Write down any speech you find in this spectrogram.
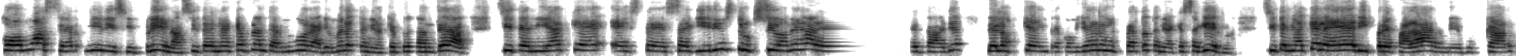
cómo hacer mi disciplina. Si tenía que plantearme un horario, me lo tenía que plantear. Si tenía que este, seguir instrucciones a detalle de los que, entre comillas, eran expertos, tenía que seguirlos. Si tenía que leer y prepararme, buscar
